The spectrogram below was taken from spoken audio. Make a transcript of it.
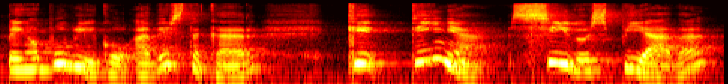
ven ao público a destacar que tiña sido espiada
